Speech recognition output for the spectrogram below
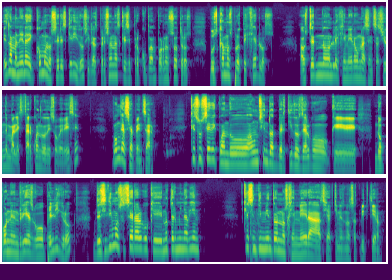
Es la manera de cómo los seres queridos y las personas que se preocupan por nosotros buscamos protegerlos. ¿A usted no le genera una sensación de malestar cuando desobedece? Póngase a pensar. ¿Qué sucede cuando, aun siendo advertidos de algo que lo pone en riesgo o peligro, decidimos hacer algo que no termina bien? ¿Qué sentimiento nos genera hacia quienes nos advirtieron?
